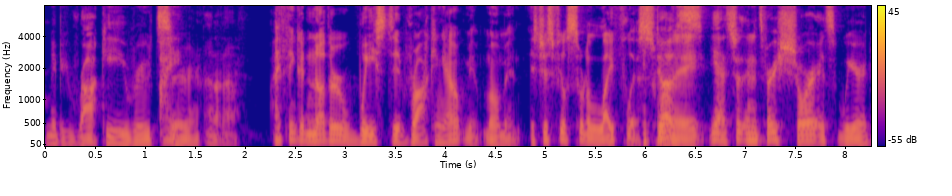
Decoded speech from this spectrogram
maybe rocky roots or I don't know. I think another wasted rocking out moment. It just feels sort of lifeless. It when does. they- yeah, it's just, and it's very short. It's weird.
